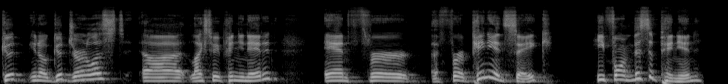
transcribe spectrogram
good, you know, good journalist, uh, likes to be opinionated. And for for opinion's sake, he formed this opinion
